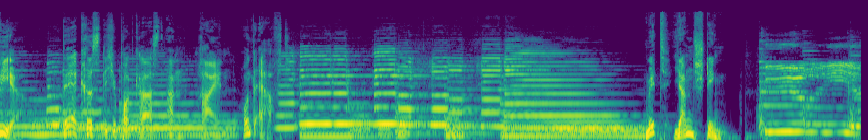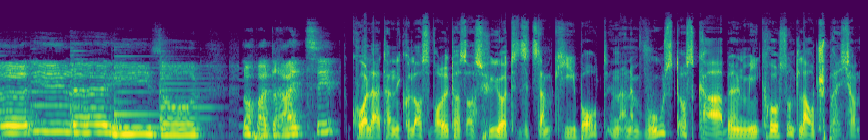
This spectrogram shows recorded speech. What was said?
Wir, der christliche Podcast an Rhein und Erft. Mit Jan Sting. Kyrie eleison. Nochmal 13. Chorleiter Nikolaus Wolters aus Hürth sitzt am Keyboard in einem Wust aus Kabeln, Mikros und Lautsprechern.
